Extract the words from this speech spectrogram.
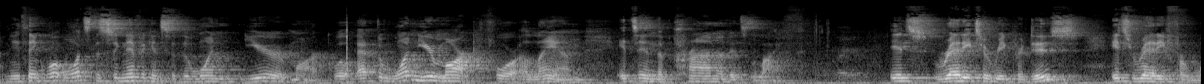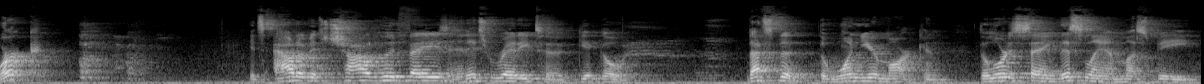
And you think, what, what's the significance of the one year mark? Well, at the one year mark for a lamb, it's in the prime of its life. It's ready to reproduce, it's ready for work. It's out of its childhood phase and it's ready to get going. That's the, the one year mark. And the Lord is saying this lamb must be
